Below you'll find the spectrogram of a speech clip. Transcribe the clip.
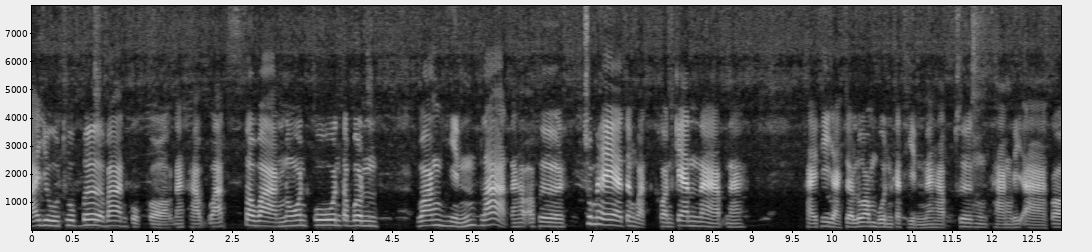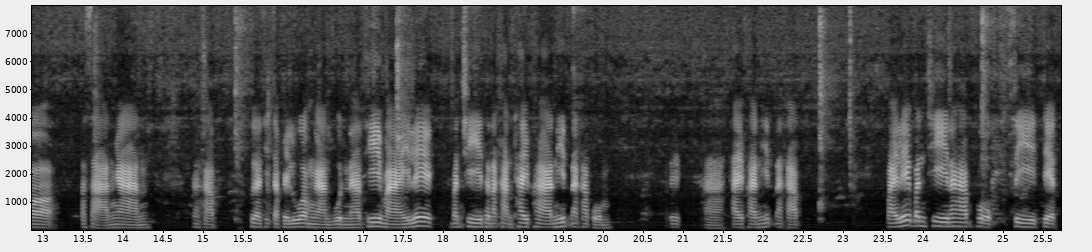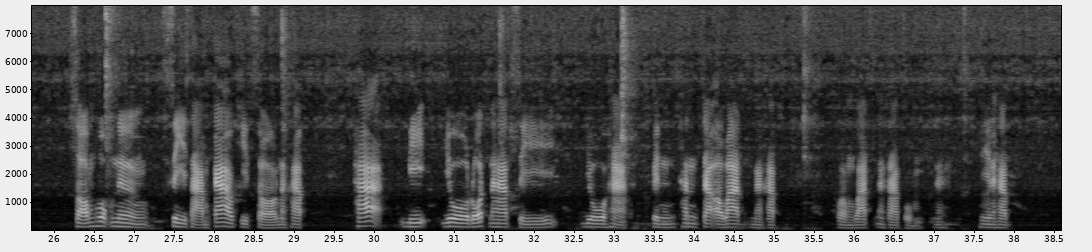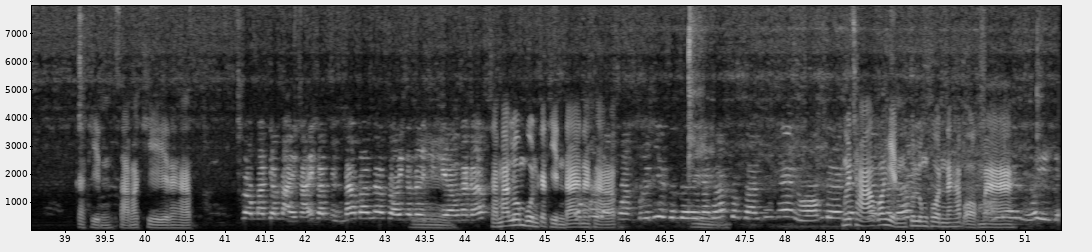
ายยูทูบเบอร์บ้านกกอกนะครับ วัดสว่างโนนคูนตำบลวังหินลาดนะครับอำเภอชุมแพจังหวัดขอนแก่นนะครับนะ ใครที่อยากจะร่วมบุญกระถินนะครับ ซึ่งทางรีอาก็ประสานงานนะครับ เพื่อที่จะไปร่วมงานบุญนะครับ ที่หมายเลขบัญชีธนาคารไทยพาณิชย์นะครับ ผมเลขอ่าไทยพาณิชย์นะครับ หมายเลขบัญชีนะครับหกสี่เจ็ดสองหกหนึ่งสี่สามเก้าขีดสองนะครับ พระบิโยรสนะครับสีโยหะเป็นท่านเจ้าอาวาสนะครับ ของวัดนะครับผมนะนี่นะครับกระถินสามัคคีนะครับเรามาจำหน่ายขายกันถึงหน้าบ้านหน้าซอยกันเลยทีเดียวนะครับ สามารถร่วมบุญกระถินได้นะครับวางมือเรียกกันเลยนะครับต้องการที่แห้งหอมแดงเมื่อเช้าก็เห็นคุณลุงพลนะครับออกมา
